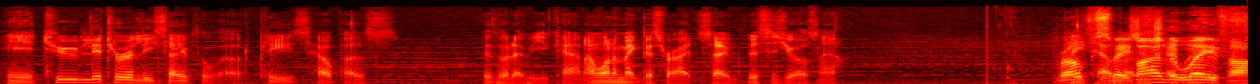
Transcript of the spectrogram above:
here to literally save the world. Please help us. with whatever you can. I want to make this right, so this is yours now. Roll persuasion By check the way, Fiddle,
